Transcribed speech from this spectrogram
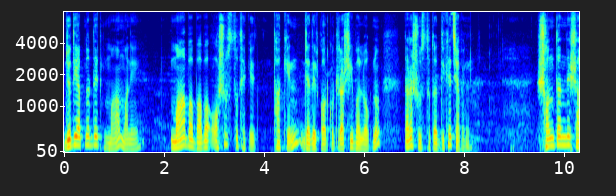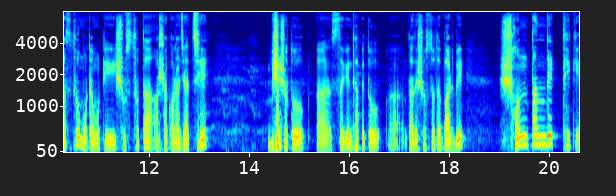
যদি আপনাদের মা মানে মা বা বাবা অসুস্থ থেকে থাকেন, যাদের কর্কট রাশি বা লগ্ন, তারা সুস্থতার দিকে যাবেন। সন্তানদের স্বাস্থ্য মোটামুটি সুস্থতা আশা করা যাচ্ছে। বিশেষত সেকেন্ড হাফে তো তাদের সুস্থতা বাড়বে। সন্তানদের থেকে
